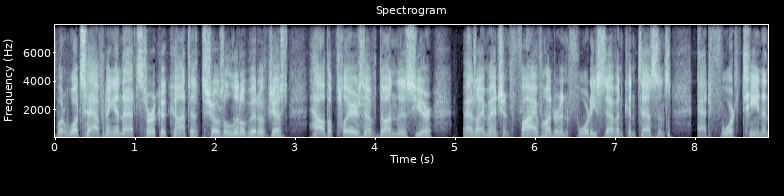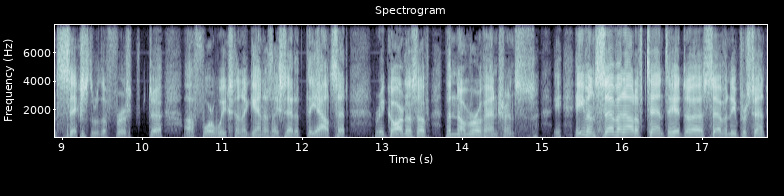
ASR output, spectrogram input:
But what's happening in that Circa contest shows a little bit of just how the players have done this year as I mentioned, 547 contestants at 14 and 6 through the first uh, uh, four weeks. And again, as I said at the outset, regardless of the number of entrants, even 7 out of 10 to hit uh, 70%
